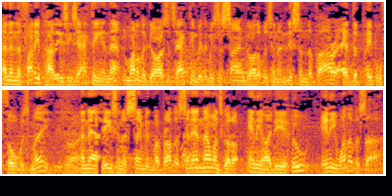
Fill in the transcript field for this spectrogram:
And then the funny part is he's acting in that, and one of the guys that's acting with him is the same guy that was in a Nissan Navara ad that people thought was me. Right. And now he's in a scene with my brother, so now no one's got any idea who any one of us are.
